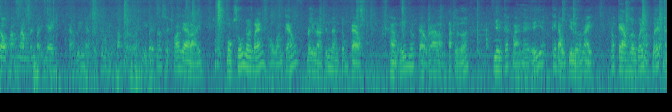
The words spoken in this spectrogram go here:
sau khoảng 5 đến 7 giây, cảm biến nhận được tín hiệu tắt lửa thì bếp nó sẽ khóa ga lại. Một số nơi bán, họ quảng cáo, đây là tính năng chống trào hàm ý nước trào ra làm tắt lửa. Nhưng các bạn để ý cái đầu chia lửa này, nó cao hơn với mặt bếp nè.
